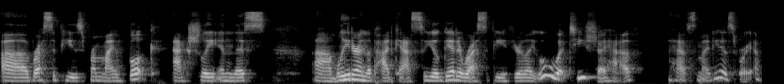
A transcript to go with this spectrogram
uh, recipes from my book actually in this um, later in the podcast. So you'll get a recipe if you're like, oh, what tea should I have? I have some ideas for you.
